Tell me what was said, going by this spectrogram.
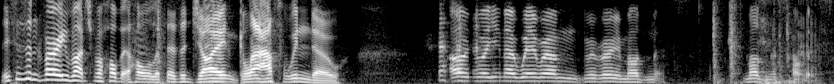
This isn't very much of a hobbit hole if there's a giant glass window. oh well, you know we're um we're very modernist, modernist hobbits.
